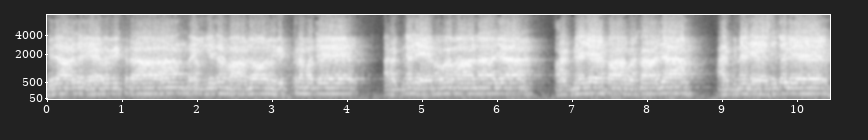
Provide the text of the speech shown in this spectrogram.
विराज एव विक्रान्तयमानो न विक्रमते अग्नये पवमानाय अग्नये पावकाय। अग्नये शुचये।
